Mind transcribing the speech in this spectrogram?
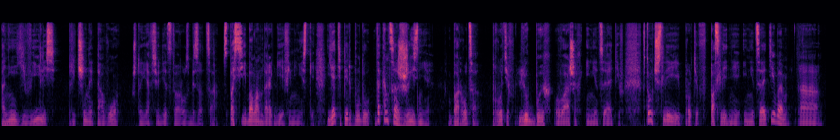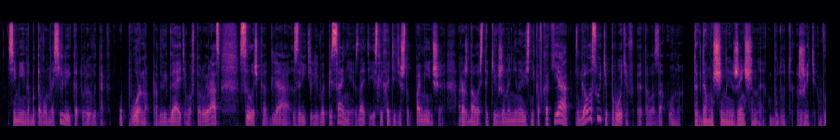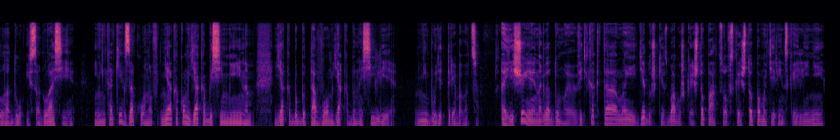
они явились причиной того, что я все детство рос без отца. Спасибо вам, дорогие феминистки. Я теперь буду до конца жизни бороться против любых ваших инициатив. В том числе и против последней инициативы о семейно-бытовом насилии, которую вы так упорно продвигаете во второй раз. Ссылочка для зрителей в описании. Знаете, если хотите, чтобы поменьше рождалось таких же ненавистников, как я, голосуйте против этого закона. Тогда мужчины и женщины будут жить в ладу и согласии, и никаких законов, ни о каком якобы семейном, якобы бытовом, якобы насилии не будет требоваться. А еще я иногда думаю, ведь как-то мои дедушки с бабушкой, что по отцовской, что по материнской линии,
